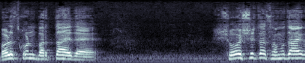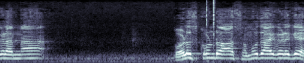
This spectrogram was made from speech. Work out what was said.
ಬಳಸ್ಕೊಂಡು ಬರ್ತಾ ಇದೆ, ಶೋಷಿತ ಸಮುದಾಯಗಳನ್ನು ಬಳಸ್ಕೊಂಡು ಆ ಸಮುದಾಯಗಳಿಗೆ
